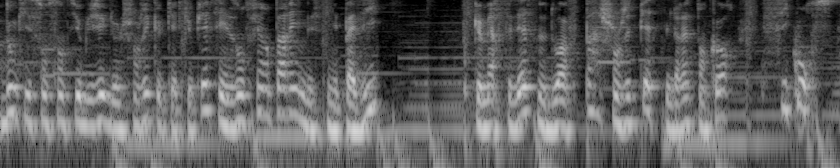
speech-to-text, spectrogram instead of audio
Donc ils sont sentis obligés de ne changer que quelques pièces et ils ont fait un pari, mais ce n'est pas dit que Mercedes ne doivent pas changer de pièce. Il reste encore 6 courses.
